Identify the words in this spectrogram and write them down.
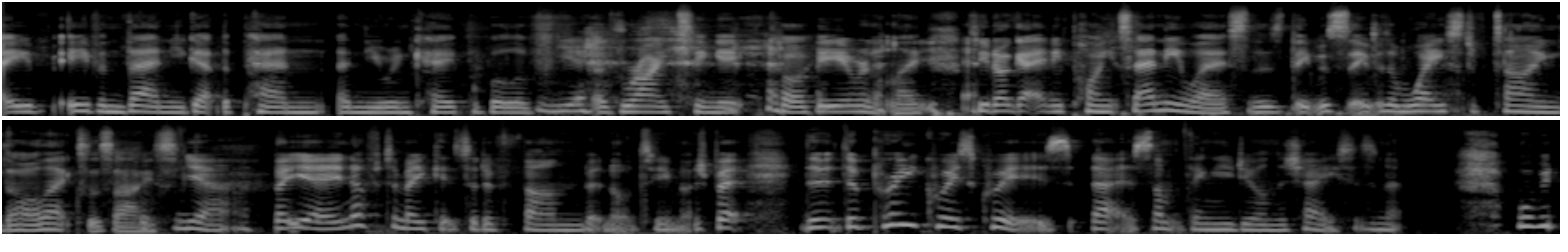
even then you get the pen and you're incapable of, of writing it coherently so you don't get any points anyway so it was it was a waste of time the whole exercise Yeah, but yeah, enough to make it sort of fun, but not too much. But the the pre quiz quiz that is something you do on the chase, isn't it? Well we,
